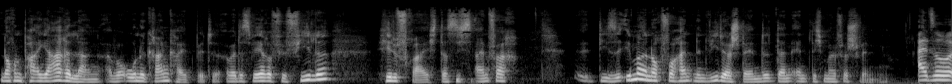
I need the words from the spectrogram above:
noch ein paar Jahre lang, aber ohne Krankheit bitte. Aber das wäre für viele hilfreich, dass sich einfach äh, diese immer noch vorhandenen Widerstände dann endlich mal verschwinden. Also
